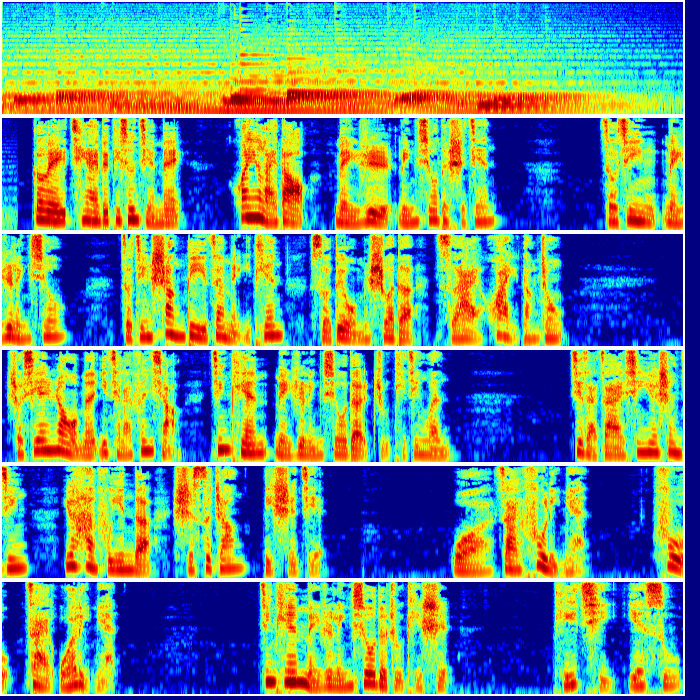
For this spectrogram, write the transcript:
各位亲爱的弟兄姐妹，欢迎来到每日灵修的时间。走进每日灵修，走进上帝在每一天所对我们说的慈爱话语当中。首先，让我们一起来分享今天每日灵修的主题经文，记载在新约圣经约翰福音的十四章第十节：“我在父里面，父在我里面。”今天每日灵修的主题是提起耶稣。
